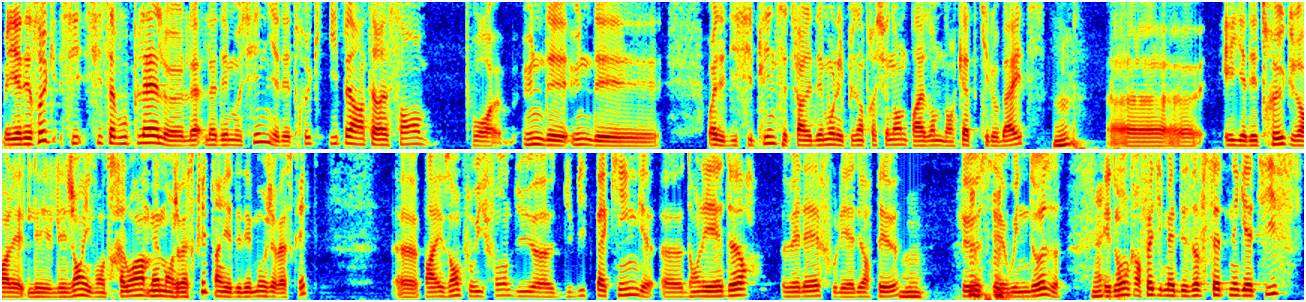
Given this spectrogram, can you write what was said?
Mais il y a des trucs, si, si ça vous plaît, le- la, la démocine, il y a des trucs hyper intéressants pour euh, une des, une des, ouais, des disciplines, c'est de faire les démos les plus impressionnantes, par exemple dans 4 kilobytes. Euh, et il y a des trucs, genre les, les, les gens, ils vont très loin, même en JavaScript, hein, il y a des démos JavaScript. Euh, par exemple, où ils font du, euh, du bitpacking dans les headers ELF ou les headers PE. Mm. PE, c'est Windows. Ouais. Et donc, en fait, ils mettent des offsets négatifs,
